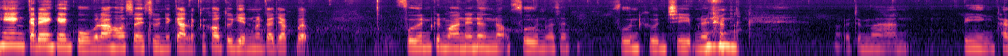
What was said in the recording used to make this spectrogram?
แห้งกระแดงแข็งกูเวลาเราใส่สูญญากาศแล้วก็เข้าตู้เย็นมันก็ยักแบบฟื้นขึ้นมาในหนึ่งเนาะฟื้นว่าซั่นฟื้นคืนชีพหนิดนึงก็จะมา ปิ้งถ้า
